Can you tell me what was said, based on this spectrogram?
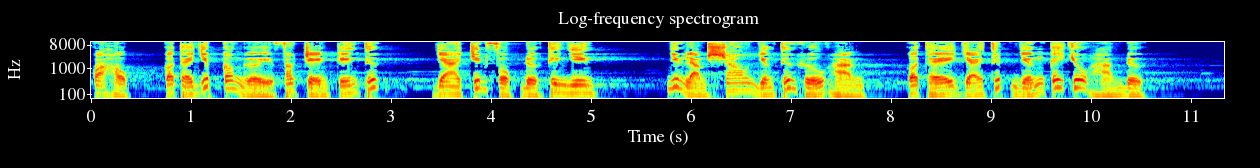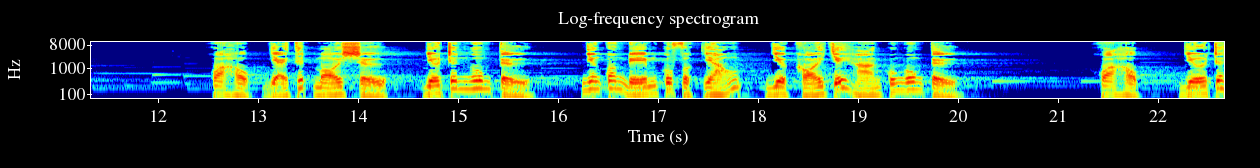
Khoa học có thể giúp con người phát triển kiến thức Và chinh phục được thiên nhiên, Nhưng làm sao những thứ hữu hạn Có thể giải thích những cái vô hạn được? Khoa học giải thích mọi sự Dựa trên ngôn từ, Nhưng quan điểm của Phật giáo vượt khỏi giới hạn của ngôn từ. Khoa học dựa trên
